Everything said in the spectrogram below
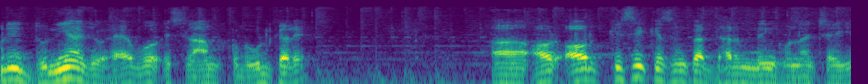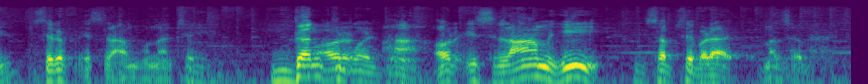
पूरी दुनिया जो है वो इस्लाम कबूल करे। और और किसी किस्म का धर्म नहीं होना चाहिए सिर्फ़ इस्लाम होना चाहिए। गन और हाँ। और इस्लाम ही सबसे बड़ा मज़हब है।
